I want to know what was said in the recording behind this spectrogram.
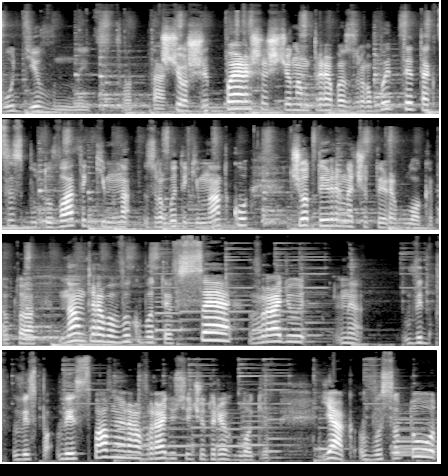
будівництва. Так. Що ж, перше, що нам треба зробити, так це збудувати кімна... зробити кімнатку 4 на 4 блоки. Тобто нам треба викупити все в радіу не, від, від, спа- від спавнера в радіусі 4 блоків. Як в висоту,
